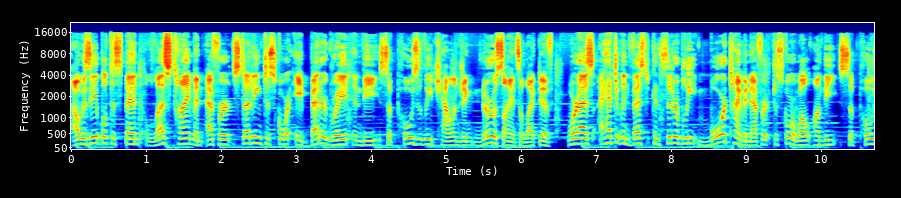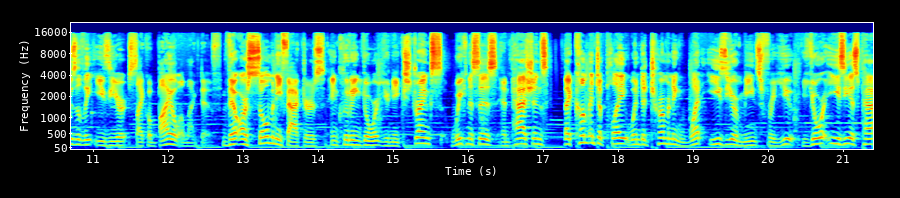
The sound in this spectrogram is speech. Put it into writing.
I was able to spend less time and effort studying to score a better grade in the supposedly challenging neuroscience elective, whereas I had to invest considerably more time and effort to score well on the supposedly easier psychobio elective. There are so many factors, including your unique strengths, weaknesses, and passions, that come into play when determining what easier means for you. Your easiest path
